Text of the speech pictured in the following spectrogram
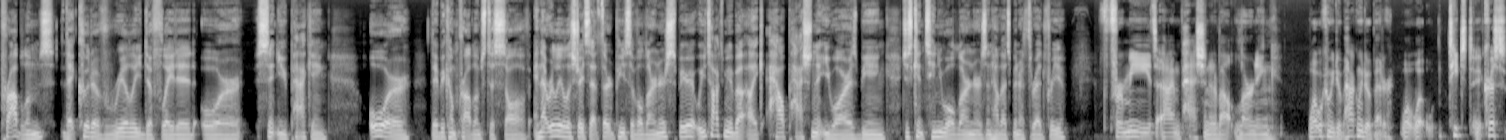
problems that could have really deflated or sent you packing, or they become problems to solve. And that really illustrates that third piece of a learner's spirit. Will you talk to me about like how passionate you are as being just continual learners and how that's been a thread for you? For me, it's I'm passionate about learning what can we do? How can we do it better? What, what teach Chris?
